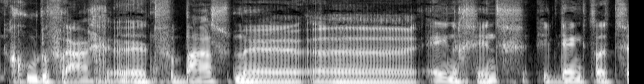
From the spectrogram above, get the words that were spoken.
goede vraag. het verbaast me uh, enigszins. Ik denk dat,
